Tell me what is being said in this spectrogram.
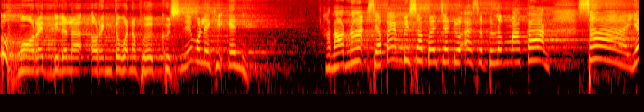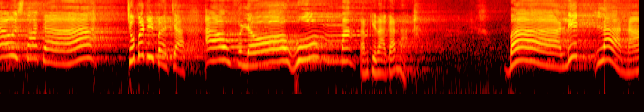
uh moret bila orang tua bagusnya mulai kini anak-anak siapa yang bisa baca doa sebelum makan? Saya ustazah. Coba dibaca. Allahumma. Kan kina kana balik lana.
